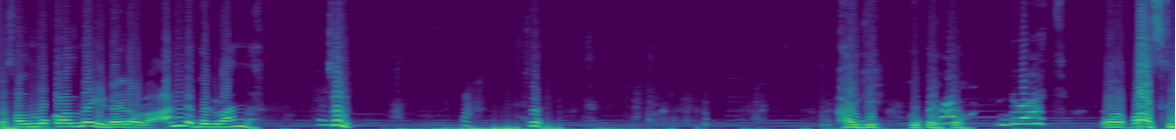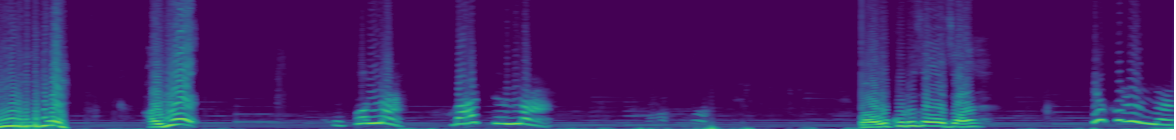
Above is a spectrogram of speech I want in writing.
तसाच मोकळाच नाही नाही लावला. अण्णा दगड अण्णा. चल. हाय घे हो काय ठेव. दिवस हा, बस घे हाय घे बाजूला भाऊ कुठे जायचा? आहे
